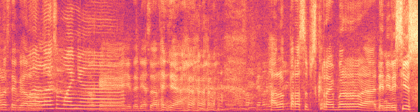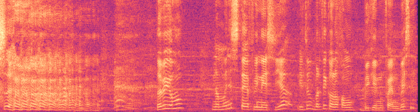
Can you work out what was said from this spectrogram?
halo Stevi halo Halo semuanya. Oke, itu dia suaranya. Halo para subscriber uh, Denilisius. Tapi kamu namanya Stevinesia itu berarti kalau kamu bikin fanbase sih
